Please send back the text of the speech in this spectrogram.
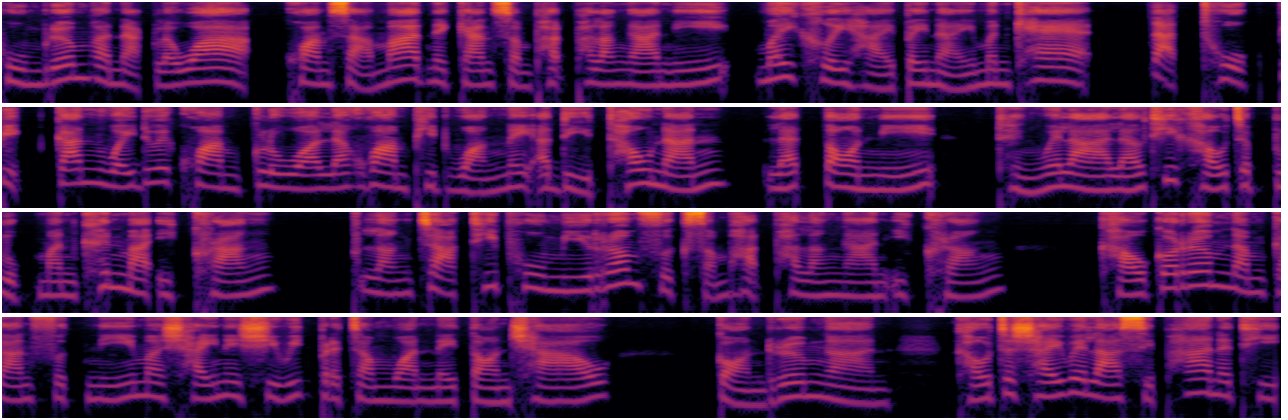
ภูมิเริ่มหนักแล้วว่า ความสามารถในการสัมผัสพลังงานนี้ไม่เคยหายไปไหนมันแค่ตัดถูกปิดกั้นไว้ด้วยความกลัวและความผิดหวังในอดีตเท่านั้น และตอนนี้ถึงเวลาแล้วที่เขาจะปลุกมันขึ้นมาอีกครั้ง หลังจากที่ภูมิเริ่มฝึกสัมผัสพลังงานอีกครั้ง เขาก็เริ่มนำการฝึกนี้มาใช้ในชีวิตประจำวันในตอนเช้า ก่อนเริ่มงาน เขาจะใช้เวลา 15 นาที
